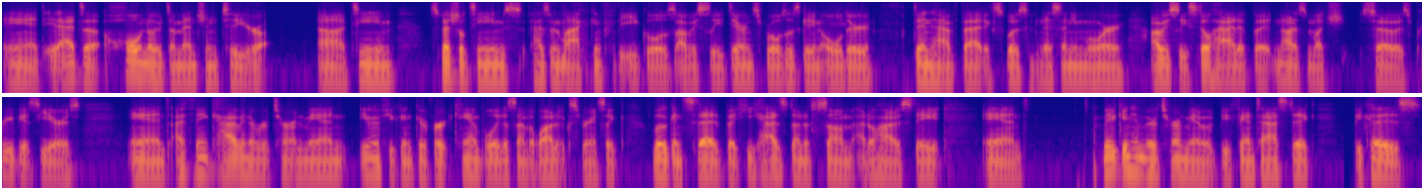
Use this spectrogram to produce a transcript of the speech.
and it adds a whole nother dimension to your uh, team. Special teams has been lacking for the Eagles. Obviously, Darren Sproles is getting older, didn't have that explosiveness anymore. Obviously, still had it, but not as much so as previous years. And I think having a return man, even if you can convert Campbell, he doesn't have a lot of experience, like Logan said, but he has done some at Ohio State. And making him the return man would be fantastic because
